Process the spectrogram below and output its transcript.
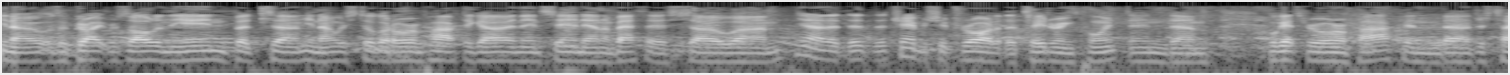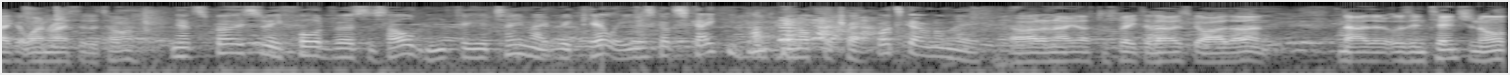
you know it was a great result in the end but um, you know we've still got Oran Park to go and then Sandown and Bathurst. So um, you know the, the, the, championship's right at the teetering point and um, we'll get through Oran Park and uh, just take it one race at a time. Now it's supposed to be Ford versus Holden for your teammate Rick Kelly. He's got skating bumping off the track. What's going on there? I don't know. You'll have to speak to those guys. I don't know that it was intentional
